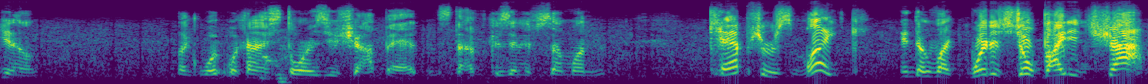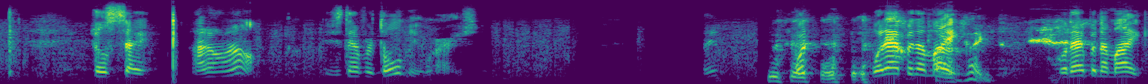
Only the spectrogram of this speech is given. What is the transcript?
you know like what what kind of stores you shop at and stuff. Because then if someone captures Mike and they're like, "Where does Joe Biden shop?" He'll say, "I don't know. He's never told me where I should." What what happened to Mike? Perfect. What happened to Mike?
